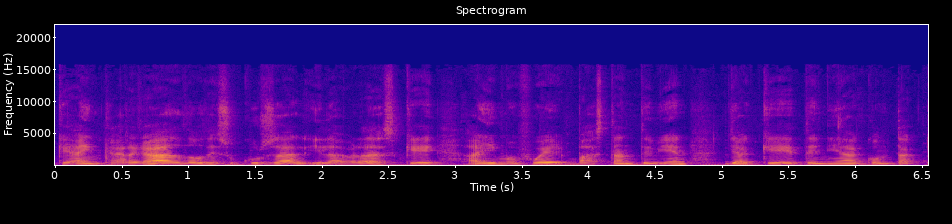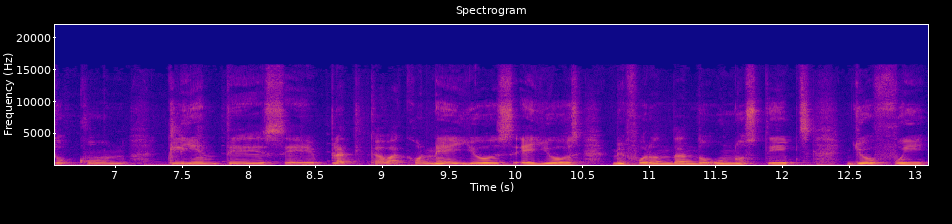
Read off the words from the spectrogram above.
que ha encargado de sucursal y la verdad es que ahí me fue bastante bien ya que tenía contacto con clientes, eh, platicaba con ellos, ellos me fueron dando unos tips, yo fui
